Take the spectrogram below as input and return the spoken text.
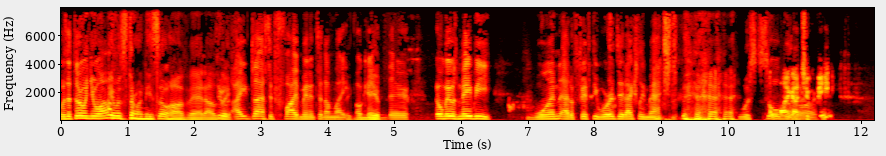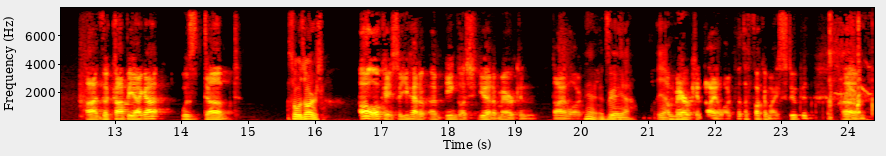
Was it throwing you off? It was throwing me so off, man. I was Dude, like, I lasted five minutes and I'm like, Like, okay, nope. there. Oh, it was maybe one out of 50 words it actually matched. It was so Oh, I got you beat. Uh, the copy I got was dubbed. So was ours. Oh, okay. So you had a, a English, you had American dialogue. yeah, it's, Yeah, yeah. Yeah. American dialogue. What the fuck am I stupid? Um,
